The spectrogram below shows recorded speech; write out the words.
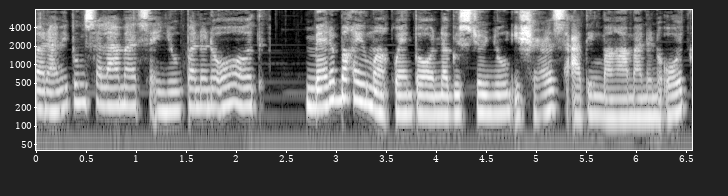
Marami pong salamat sa inyong panonood. Meron ba kayong mga kwento na gusto nyong i-share sa ating mga manonood?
